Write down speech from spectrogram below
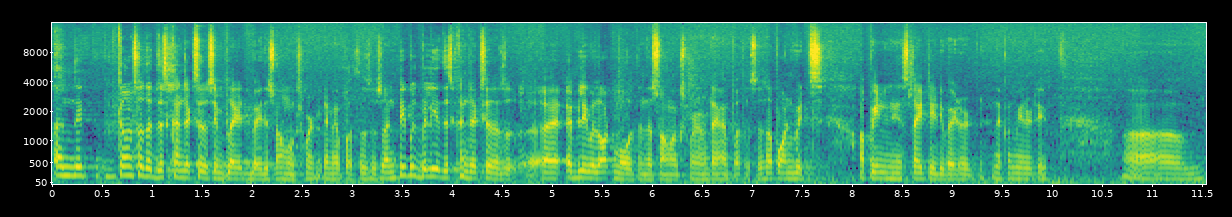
and it turns out that this conjecture is implied by the strong exponential time hypothesis. And people believe this conjecture is, uh, I believe, a lot more than the strong exponential time hypothesis, upon which opinion is slightly divided in the community. Um,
